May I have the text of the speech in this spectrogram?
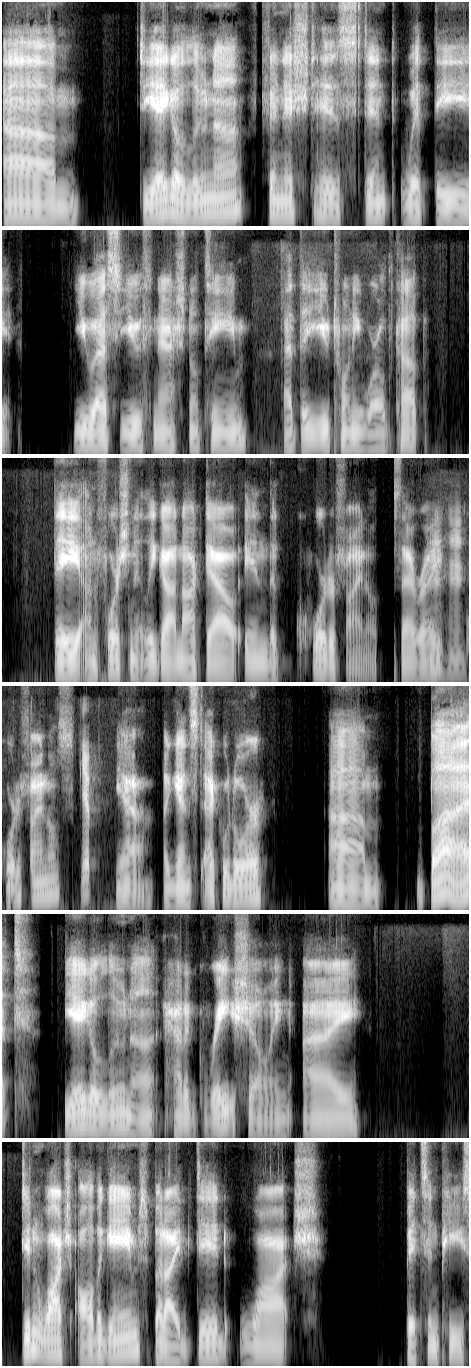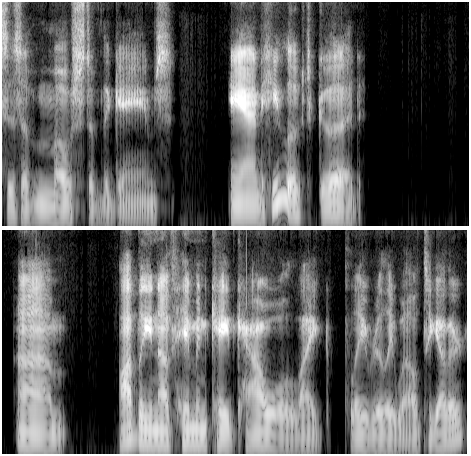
Um, Diego Luna finished his stint with the U.S. Youth National Team at the U20 World Cup. They unfortunately got knocked out in the quarterfinals. Is that right? Mhm. Quarterfinals? Yep. Yeah, against Ecuador. Um, but Diego Luna had a great showing. I didn't watch all the games, but I did watch bits and pieces of most of the games, and he looked good. Um, oddly enough, him and Cade Cowell like play really well together.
